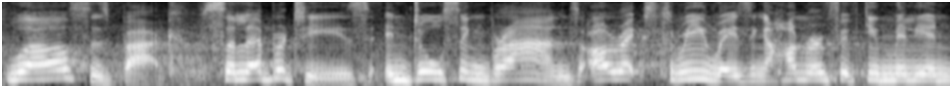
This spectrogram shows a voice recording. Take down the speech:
who else is back? Celebrities endorsing brands. RX3 raising $150 million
